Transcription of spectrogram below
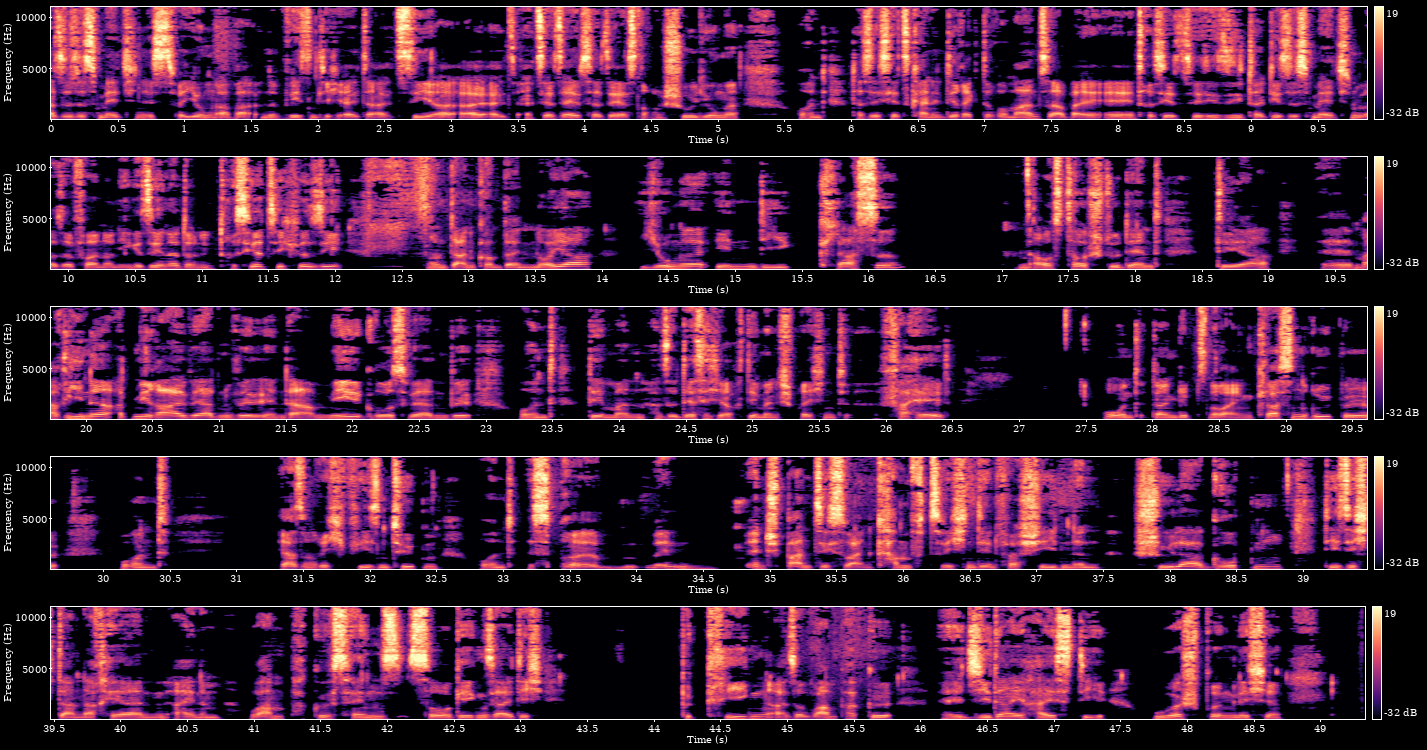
also das Mädchen ist zwar jung, aber wesentlich älter als sie, äh, als, als er selbst, also er ist noch ein Schuljunge und das ist jetzt keine direkte Romanze, aber er interessiert sich, sie sieht halt dieses Mädchen, was er vorher noch nie gesehen hat und interessiert sich für sie. Und dann kommt ein neuer Junge in die Klasse, ein Austauschstudent, der äh, Marineadmiral werden will, in der Armee groß werden will und dem man, also der sich auch dementsprechend verhält. Und dann gibt's noch einen Klassenrüpel und ja, so einen richtig fiesen Typen und es entspannt sich so ein Kampf zwischen den verschiedenen Schülergruppen, die sich dann nachher in einem Wampaku Senso gegenseitig bekriegen. Also Wampaku äh, Jidai heißt die ursprüngliche,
